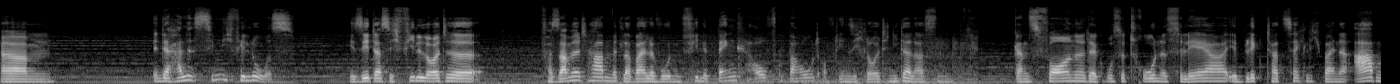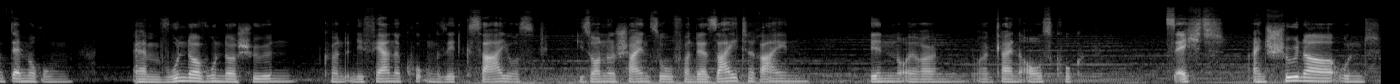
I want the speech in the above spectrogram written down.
Ähm, in der Halle ist ziemlich viel los. Ihr seht, dass sich viele Leute versammelt haben. Mittlerweile wurden viele Bänke aufgebaut, auf denen sich Leute niederlassen. Ganz vorne, der große Thron ist leer. Ihr blickt tatsächlich bei einer Abenddämmerung. Ähm, wunder, wunderschön. Könnt in die Ferne gucken, seht Xaios. Die Sonne scheint so von der Seite rein in euren, euren kleinen Ausguck. Ist echt ein schöner und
